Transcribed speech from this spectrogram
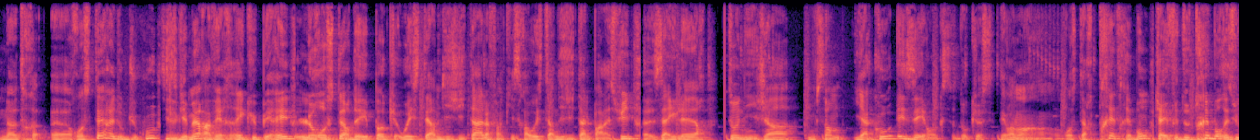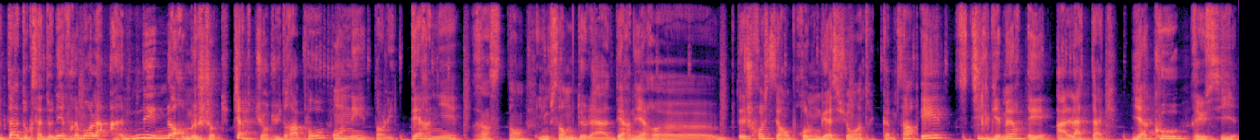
notre euh, roster et donc, du coup, Steels Gamer avait récupéré le roster de l'époque Western Digital, enfin qui sera Western Digital par la suite, euh, Zyler, Tonija, il me semble, Yako et Xerox. Donc euh, c'était vraiment un roster très très bon, qui avait fait de très bons résultats, donc ça donnait vraiment là un énorme choc. Capture du drapeau, on est dans les derniers instants, il me semble, de la dernière... euh, Peut-être je crois que c'est en prolongation, un truc comme ça, et Steel Gamer est à l'attaque. Yako réussit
